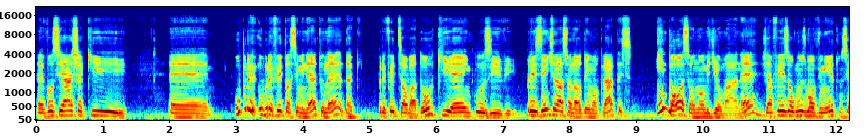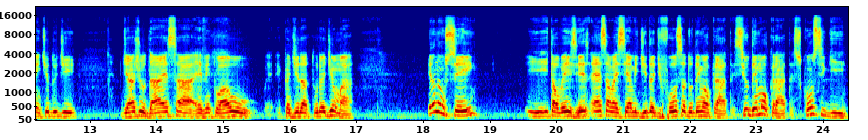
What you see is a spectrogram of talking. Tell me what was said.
é, você acha que é, o, pre, o prefeito Assemineto, né, da, prefeito de Salvador, que é inclusive presidente nacional Democratas, endossa o nome de Elmar, né? Já fez alguns movimentos no sentido de, de ajudar essa eventual eh, candidatura de Elmar. Eu não sei, e, e talvez es- essa vai ser a medida de força do Democratas. Se o Democratas conseguir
